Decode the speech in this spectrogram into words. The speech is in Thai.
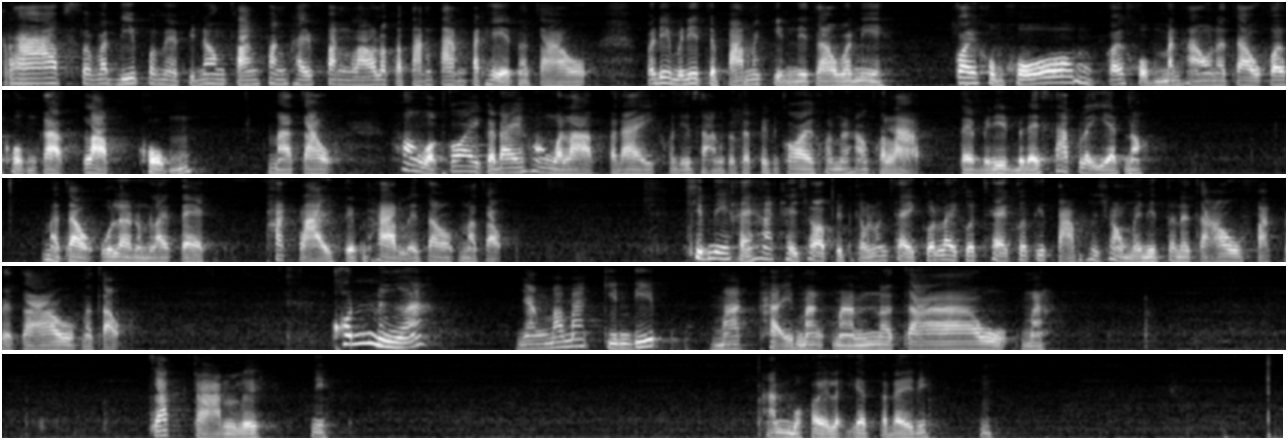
ครับสวัสดีพ่อแม่พี่น้องตั้งฟังไทยฟังลาวแล้วก็ตั้งต่างประเทศนะเจ้า วันนี้วันนี้จะป้ามากินเนี่เจ้าวันนี้ก้อยขมโคมก้อยขมมันเฮานะเจ้าก้อยขมกับหลับขมมาเจ้า ห้องว่าก้อยก็ได้ห้องว่าหลาบก็ได้ คนอีสานก็จะเป็นก้อยคนมันเฮาก็หลาบแต่ไม่ได้ไม่ได้ซับละเอียดเนาะมาเจ้าอุลาน้ำลายแตกพักหลายเต็มทานเลยเจ้ามาเจ้าคลิปนี้ใครฮักใครชอบเป็นกำลังใจกดไลค์กดแชร์กดติดตามเพื่อช่องแม่นิตนะเจ้าฝากแต่เจ้ามาเจ้า คนเหนือ ยังมามากกินดิบมากไข่มากมันเนาะเจ้ามา จัดการเลย นี่อันบ่ค่อยละเอียดแต่ใดนี่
